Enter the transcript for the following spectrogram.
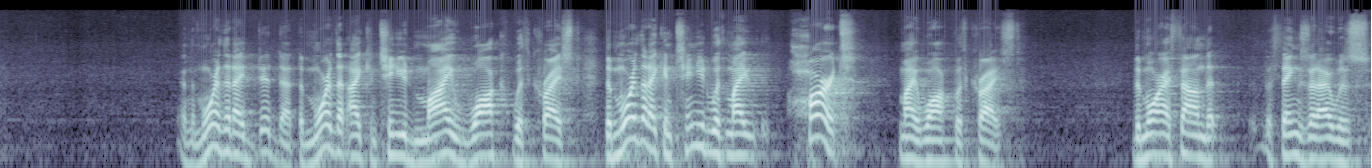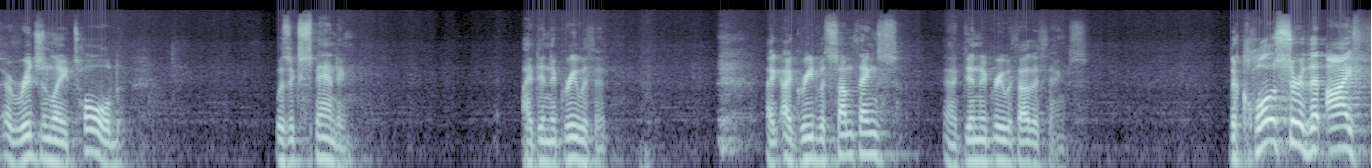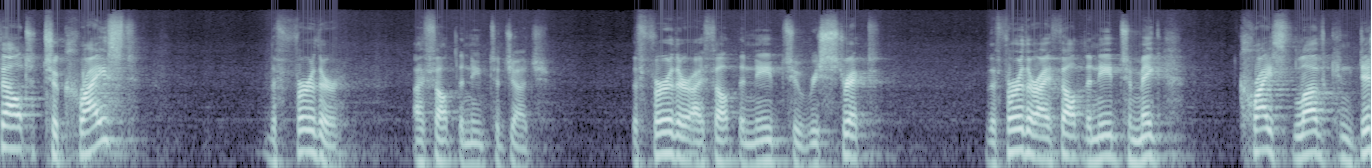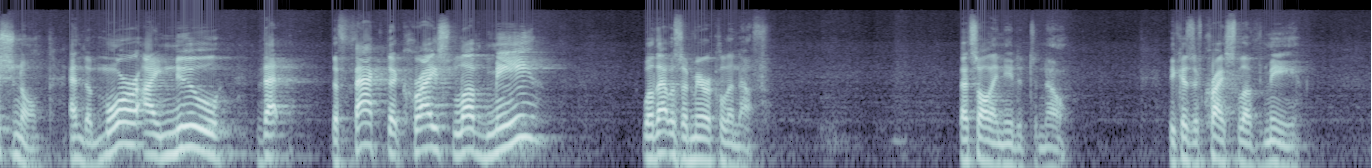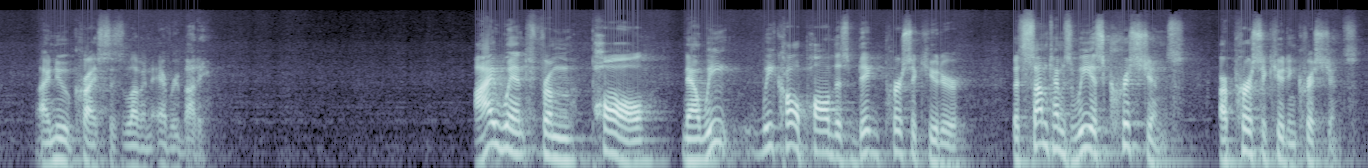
And the more that I did that, the more that I continued my walk with Christ, the more that I continued with my heart my walk with Christ, the more I found that the things that I was originally told was expanding. I didn't agree with it. I, agreed with some things, and I didn't agree with other things. The closer that I felt to Christ, the further I felt the need to judge. The further I felt the need to restrict the further I felt the need to make Christ's love conditional. And the more I knew that the fact that Christ loved me, well, that was a miracle enough. That's all I needed to know. Because if Christ loved me, I knew Christ is loving everybody. I went from Paul, now we, we call Paul this big persecutor, but sometimes we as Christians, are persecuting Christians.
